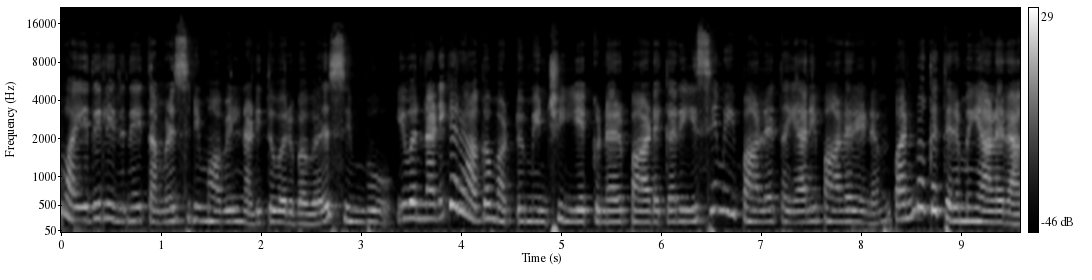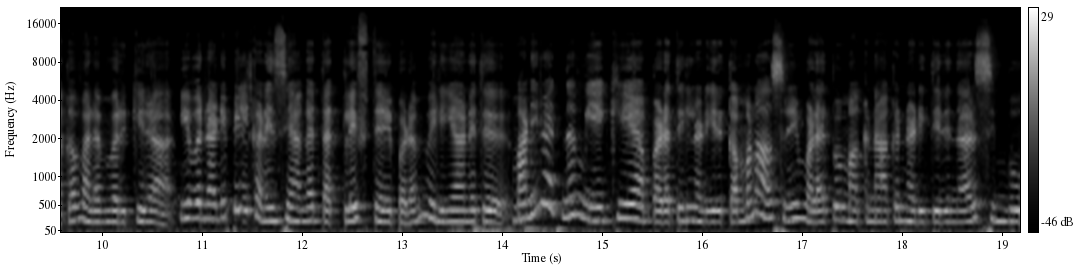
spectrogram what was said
வயதில் இருந்தே தமிழ் சினிமாவில் நடித்து வருபவர் சிம்பு. இவர் நடிகராக மட்டுமின்றி இயக்குனர் பாடகர் இசையமைப்பாளர் தயாரிப்பாளர் எனும் பன்முக திறமையாளராக வலம் வருகிறார். இவர் நடிப்பில் கடைசியாக தக்லீஃப் திரைப்படம் வெளியானது. மணிரத்னம் இயக்கிய அப்படத்தில் நடிகர் கமல்ஹாசனின் வளர்ப்பு மகனாக நடித்திருந்தார் சிம்பு.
